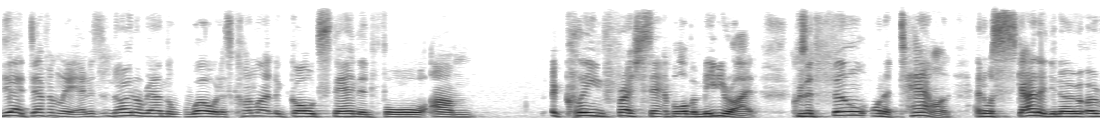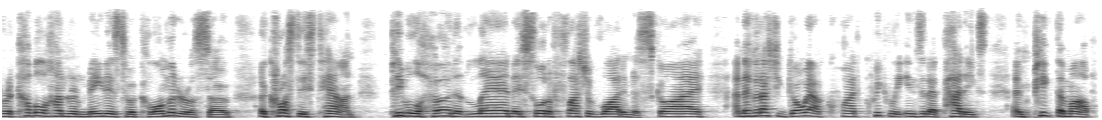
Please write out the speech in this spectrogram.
yeah, definitely, and it's known around the world. It's kind of like the gold standard for um, a clean, fresh sample of a meteorite because it fell on a town and was scattered, you know, over a couple of hundred meters to a kilometer or so across this town. People heard it land, they saw the flash of light in the sky, and they could actually go out quite quickly into their paddocks and pick them up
